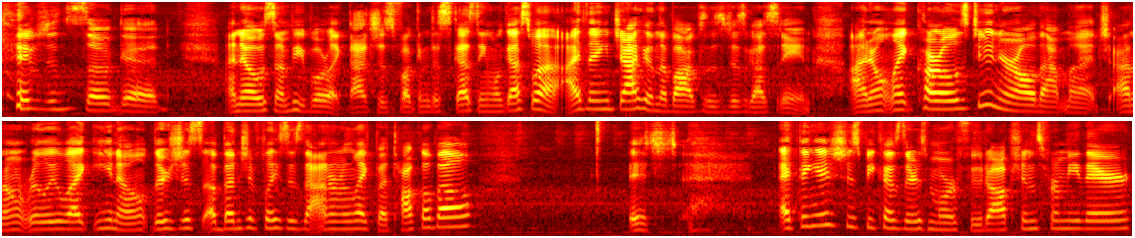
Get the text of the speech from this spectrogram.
it's just so good. I know some people are like, that's just fucking disgusting. Well, guess what? I think Jack in the Box is disgusting. I don't like Carl's Jr. all that much. I don't really like, you know, there's just a bunch of places that I don't really like. But Taco Bell, it's. I think it's just because there's more food options for me there,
